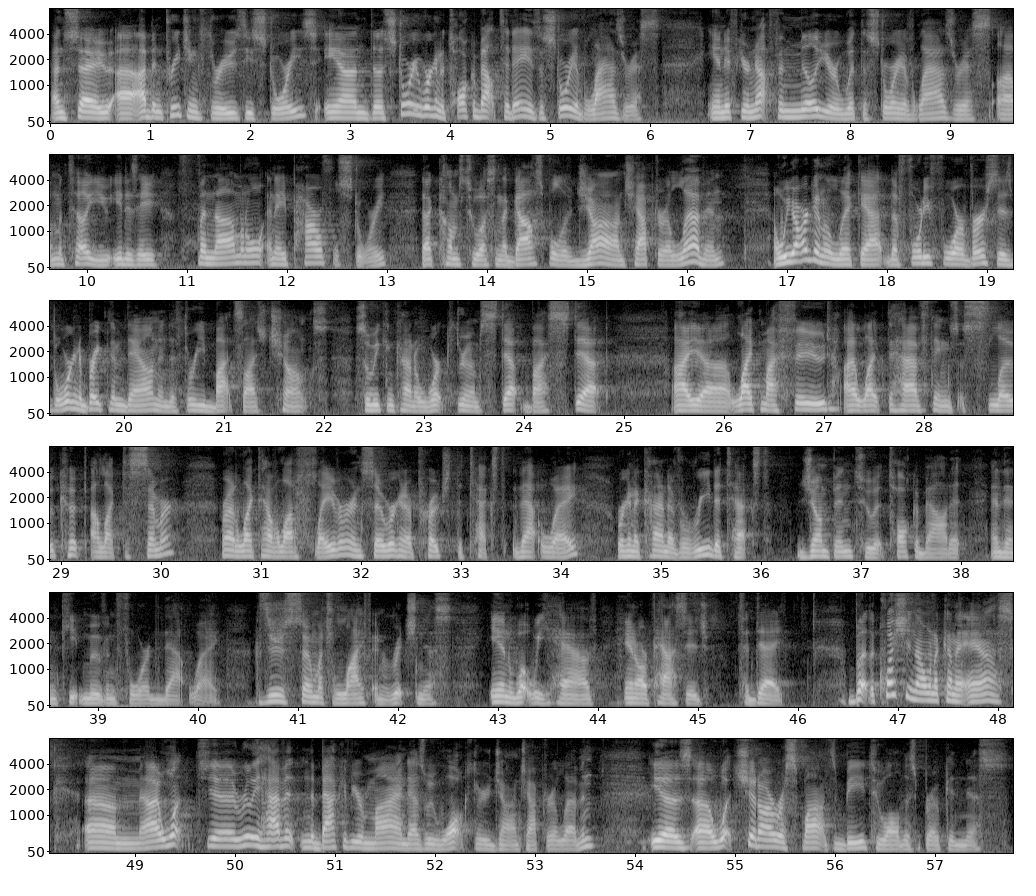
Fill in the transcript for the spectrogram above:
And so uh, I've been preaching through these stories, and the story we're going to talk about today is the story of Lazarus. And if you're not familiar with the story of Lazarus, uh, I'm going to tell you it is a phenomenal and a powerful story that comes to us in the Gospel of John, chapter 11. And we are going to look at the 44 verses, but we're going to break them down into three bite sized chunks so we can kind of work through them step by step. I uh, like my food. I like to have things slow cooked. I like to simmer, right? I like to have a lot of flavor. And so we're going to approach the text that way. We're going to kind of read a text, jump into it, talk about it, and then keep moving forward that way. Because there's just so much life and richness in what we have in our passage today. But the question I want to kind of ask, um, I want to really have it in the back of your mind as we walk through John chapter 11, is uh, what should our response be to all this brokenness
